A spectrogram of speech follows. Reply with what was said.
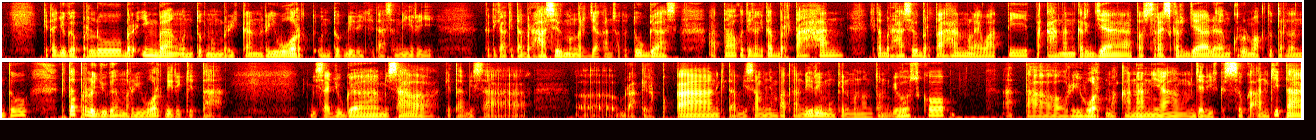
Kita juga perlu berimbang untuk memberikan reward untuk diri kita sendiri ketika kita berhasil mengerjakan suatu tugas, atau ketika kita bertahan, kita berhasil bertahan melewati tekanan kerja atau stres kerja dalam kurun waktu tertentu, kita perlu juga mereward diri kita. Bisa juga, misal kita bisa uh, berakhir pekan, kita bisa menyempatkan diri mungkin menonton bioskop, atau reward makanan yang menjadi kesukaan kita,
